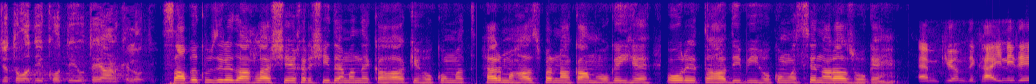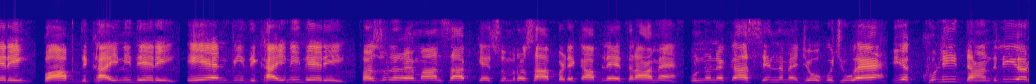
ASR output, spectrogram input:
جتوں دی کھوتی اتنے آن کھلوتی۔ سابق وزیر داخلہ شیخ رشید احمد نے کہا کہ حکومت ہر محاذ پر ناکام ہو گئی ہے اور اتحادی بھی حکومت سے ناراض ہو گئے ہیں۔ ایم کیو ایم دکھائی نہیں دے رہی، باپ دکھائی نہیں دے رہی، اے این پی دکھائی نہیں دے رہی۔ فضل الرحمان صاحب کے سمرو صاحب بڑے قابل احترام ہیں۔ انہوں نے کہا، سندھ میں جو کچھ ہوا ہے، یہ کھلی دھاندلی اور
